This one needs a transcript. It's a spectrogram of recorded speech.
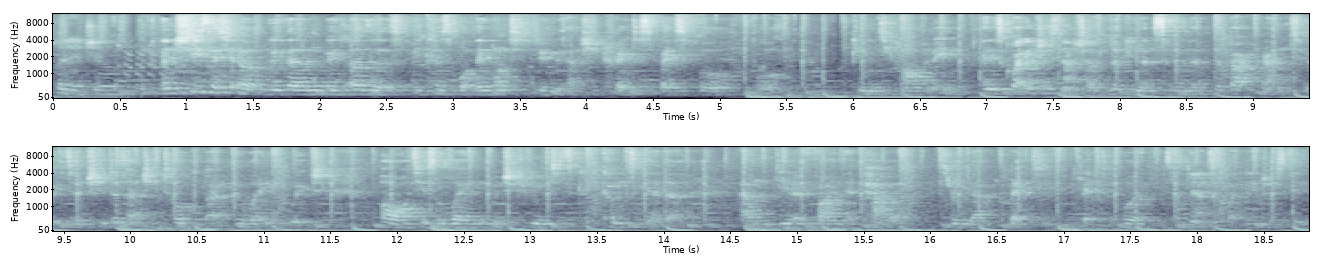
Pelagiu. And she set it up with, um, with others because what they wanted to do was actually create a space for, for community harmony. And it's quite interesting actually, I was looking at some of the, the background to it and she does actually talk about the way in which art is a way in which communities can come together and you know find their power through that collective, collective work. Think that's quite an interesting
